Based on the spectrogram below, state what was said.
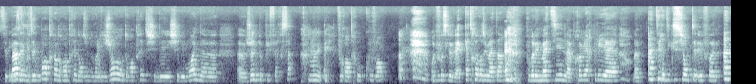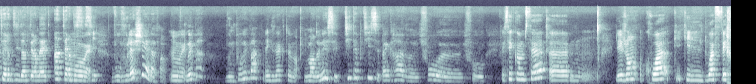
C'est pas, vous n'êtes pas en train de rentrer dans une religion ou de rentrer chez des, chez des moines. Euh, euh, je ne peux plus faire ça. Oui. vous rentrez au couvent. Il faut se lever à 4h du matin pour les matines, la première prière. On a interdiction de téléphone, interdit d'internet, interdit Ouais. ceci. Vous vous lâchez à la fin. Vous ne pouvez pas. Vous ne pouvez pas. Exactement. À un moment donné, c'est petit à petit, c'est pas grave. Il faut, euh, il faut. Et c'est comme ça, euh, les gens croient qu'- qu'ils doivent faire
